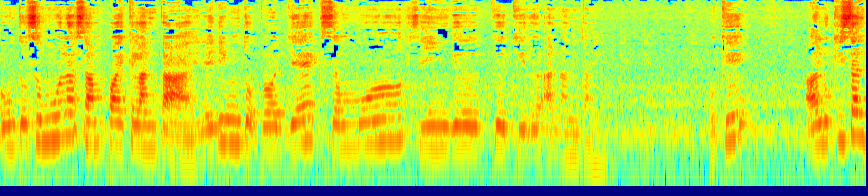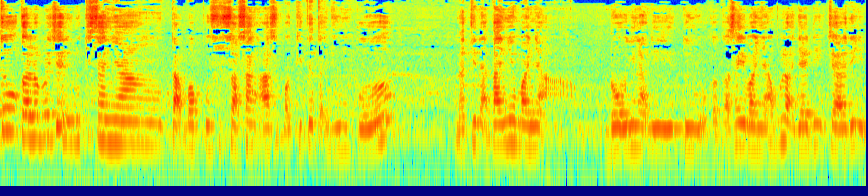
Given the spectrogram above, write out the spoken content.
untuk semula sampai ke lantai. Jadi untuk projek semua sehingga ke kiraan lantai. Okey. Uh, lukisan tu kalau boleh cari lukisan yang tak berapa susah sangat sebab kita tak jumpa. Nanti nak tanya banyak drawing nak ditunjuk kat saya banyak pula. Jadi cari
